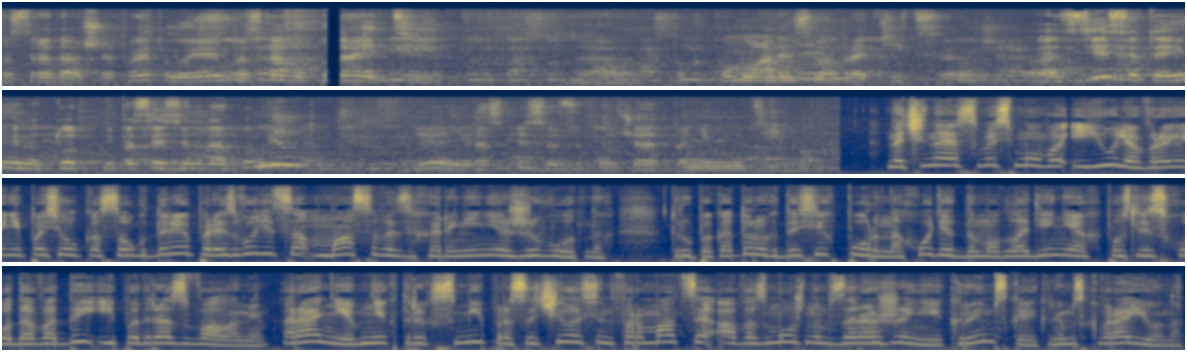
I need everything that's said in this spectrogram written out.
пострадавшая. Поэтому я им подсказываю, куда идти, э, по какому адресу обратиться. А здесь это именно тот непосредственный документ, где они расписываются, получают по нему деньги. Начиная с 8 июля в районе поселка Саукдре производится массовое захоронение животных, трупы которых до сих пор находят в домовладениях после схода воды и под развалами. Ранее в некоторых СМИ просочилась информация о возможном заражении Крымска и Крымского района.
